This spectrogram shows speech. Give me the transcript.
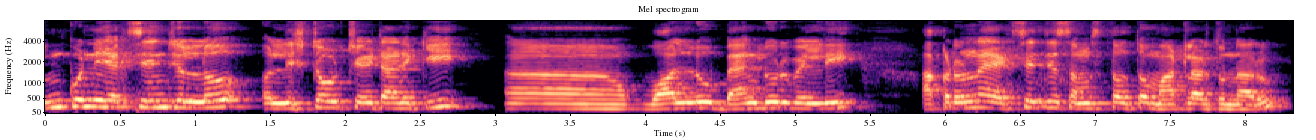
ఇంకొన్ని ఎక్స్చేంజ్ల్లో లిస్ట్ అవుట్ చేయడానికి వాళ్ళు బెంగళూరు వెళ్ళి అక్కడున్న ఎక్స్చేంజ్ సంస్థలతో మాట్లాడుతున్నారు.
